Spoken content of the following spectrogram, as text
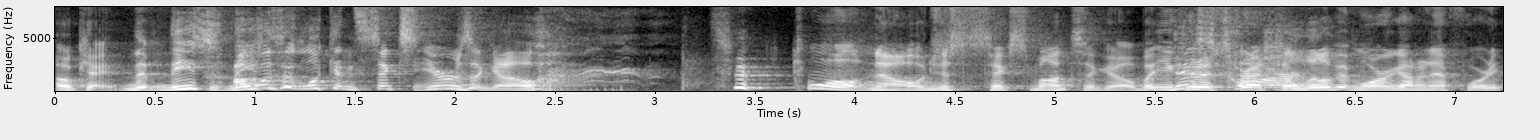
okay. Th- these, I wasn't looking six years ago. well, no, just six months ago. But you could have stretched car- a little bit more and got an F40.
